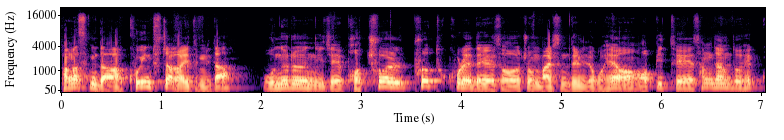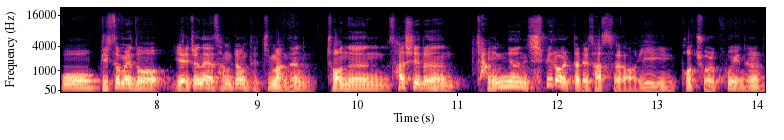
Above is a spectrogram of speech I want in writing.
반갑습니다. 코인 투자 가이드입니다. 오늘은 이제 버추얼 프로토콜에 대해서 좀 말씀드리려고 해요. 업비트에 상장도 했고 비썸에도 예전에 상장됐지만은 저는 사실은 작년 11월 달에 샀어요. 이 버추얼 코인을.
